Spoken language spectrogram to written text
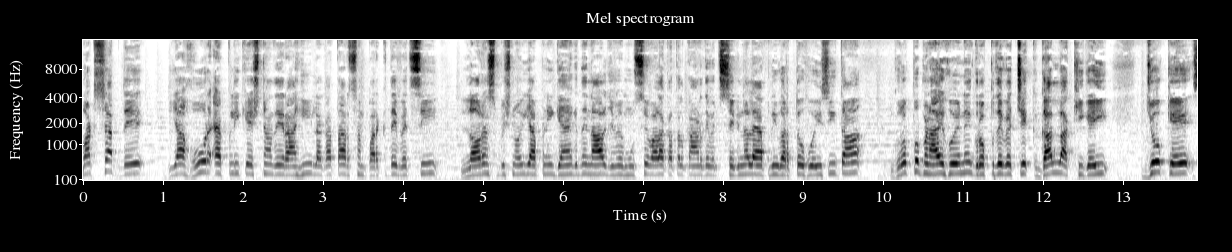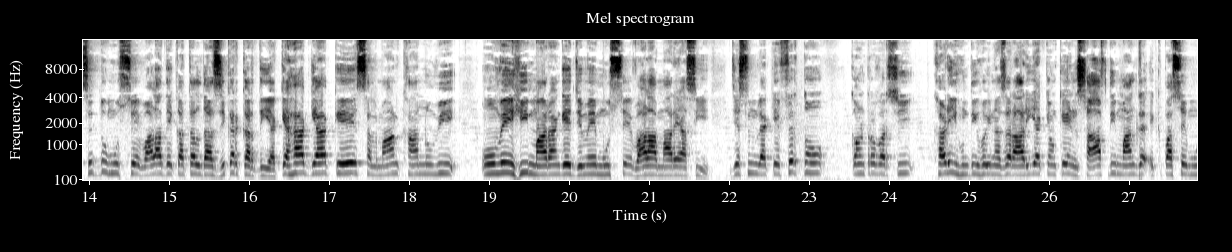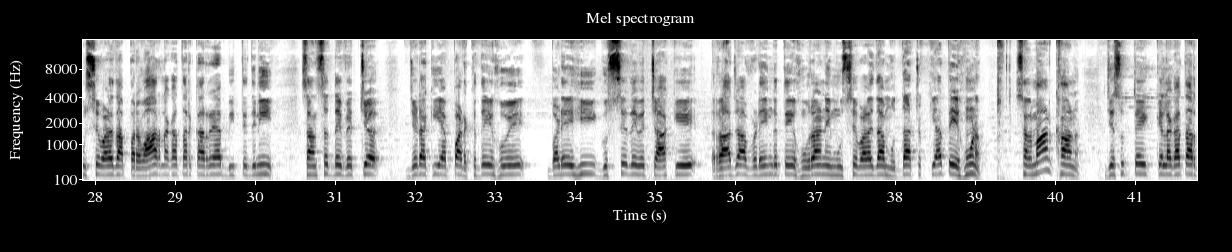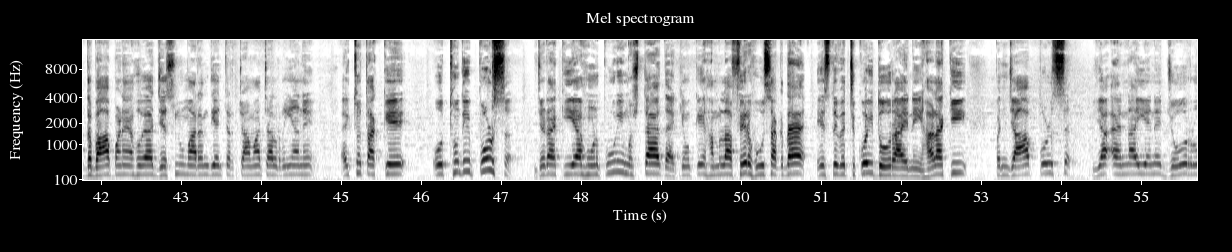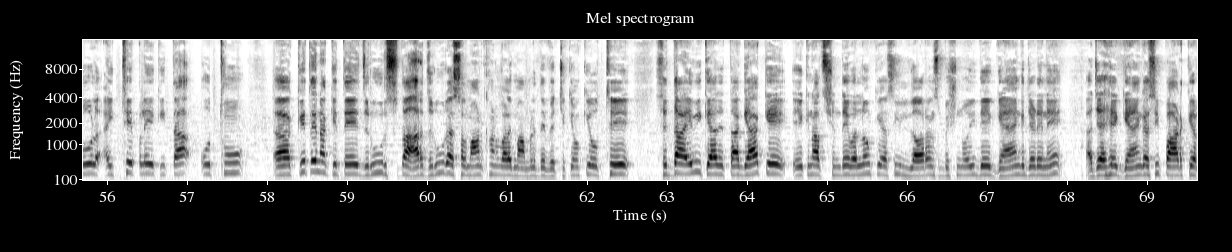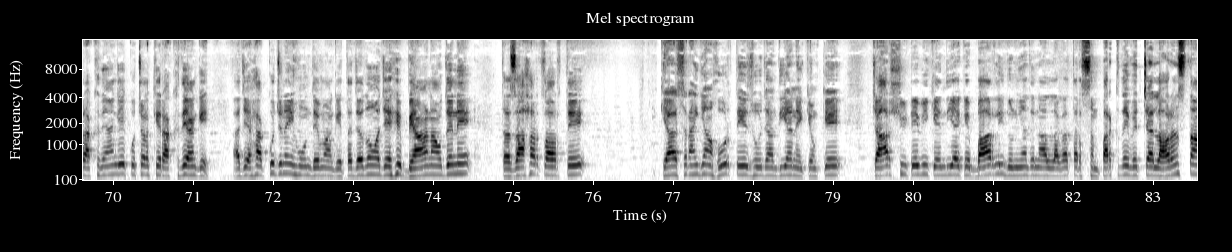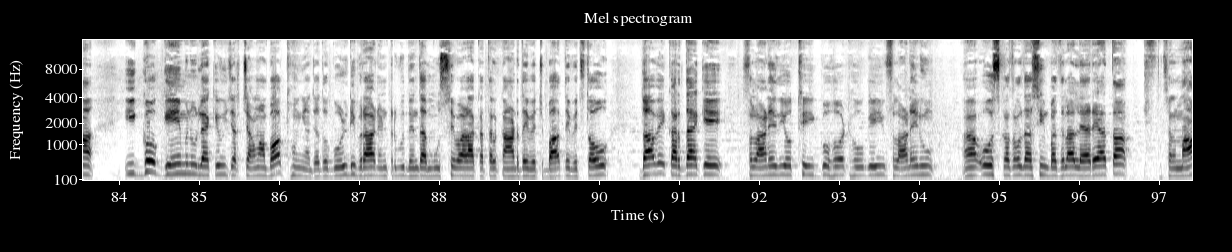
WhatsApp ਦੇ ਜਾਂ ਹੋਰ ਐਪਲੀਕੇਸ਼ਨਾਂ ਦੇ ਰਾਹੀਂ ਲਗਾਤਾਰ ਸੰਪਰਕ ਦੇ ਵਿੱਚ ਸੀ। ਲਾਰੈਂਸ ਬਿਸ਼ਨੋਈ ਆਪਣੀ ਗੈਂਗ ਦੇ ਨਾਲ, ਜਿਵੇਂ ਮੂਸੇਵਾਲਾ ਕਤਲकांड ਦੇ ਵਿੱਚ ਸਿਗਨਲ ਐਪ ਦੀ ਵਰਤੋਂ ਹੋਈ ਸੀ, ਤਾਂ ਗਰੁੱਪ ਬਣਾਏ ਹੋਏ ਨੇ। ਗਰੁੱਪ ਦੇ ਵਿੱਚ ਇੱਕ ਗੱਲ ਆਖੀ ਗਈ, ਜੋ ਕਿ ਸਿੱਧੂ ਮੂਸੇਵਾਲਾ ਦੇ ਕਤਲ ਦਾ ਜ਼ਿਕਰ ਕਰਦੀ ਹੈ। ਕਿਹਾ ਗਿਆ ਕਿ ਸਲਮਾਨ ਖਾਨ ਨੂੰ ਵੀ ਉਵੇਂ ਹੀ ਮਾਰਾਂਗੇ ਜਿਵੇਂ ਮੂਸੇਵਾਲਾ ਮਾਰਿਆ ਸੀ, ਜਿਸ ਨੂੰ ਲੈ ਕੇ ਫਿਰ ਤੋਂ ਕੰਟਰੋਵਰਸੀ ਖੜੀ ਹੁੰਦੀ ਹੋਈ ਨਜ਼ਰ ਆ ਰਹੀ ਹੈ, ਕਿਉਂਕਿ ਇਨਸਾਫ ਦੀ ਮੰਗ ਇੱਕ ਪਾਸੇ ਮੂਸੇਵਾਲੇ ਦਾ ਪਰਿਵਾਰ ਲਗਾਤਾਰ ਕਰ ਰਿਹਾ ਬੀਤੇ ਦਿਨੀ ਸੰਸਦ ਦੇ ਵਿੱਚ ਜਿਹੜਾ ਕੀ ਹੈ ਭੜਕਦੇ ਹੋਏ ਬੜੇ ਹੀ ਗੁੱਸੇ ਦੇ ਵਿੱਚ ਆ ਕੇ ਰਾਜਾ ਵੜਿੰਗ ਤੇ ਹੋਰਾਂ ਨੇ ਮੂਸੇਵਾਲੇ ਦਾ ਮੁੱਦਾ ਚੁੱਕਿਆ ਤੇ ਹੁਣ ਸਲਮਾਨ ਖਾਨ, ਜਿਸ ਉੱਤੇ ਕਿ ਲਗਾਤਾਰ ਦਬਾਅ ਬਣਿਆ ਹੋਇਆ, ਜਿਸ ਨੂੰ ਮਾਰਨ ਦੀਆਂ ਚਰਚਾਵਾਂ ਚੱਲ ਰਹੀਆਂ ਨੇ, ਇੱਥੋਂ ਤੱਕ ਕਿ ਉੱਥੋਂ ਦੀ ਪੁਲਿਸ ਜਿਹੜਾ ਕੀ ਹੈ ਹੁਣ ਪੂਰੀ ਮੁਸ਼ਤੈਦ ਹੈ, ਕਿਉਂਕਿ ਹਮਲਾ ਫਿਰ ਹੋ ਸਕਦਾ ਹੈ, ਇਸ ਦੇ ਵਿੱਚ ਕੋਈ ਦੋ ਰਾਏ ਨਹੀਂ। ਹਾਲਾਂਕਿ ਪੰਜਾਬ ਪੁਲਿਸ ਜਾਂ ਐਨਆਈਏ ਨੇ ਜੋ ਰੋਲ ਇੱਥੇ ਪਲੇ ਕੀਤਾ, ਉੱਥੋਂ ਕਿਤੇ ਨਾ ਕਿਤੇ ਜ਼ਰੂਰ ਸੁਧਾਰ ਜ਼ਰੂਰ ਹੈ ਸਲਮਾਨ ਖਾਨ ਵਾਲੇ ਮਾਮਲੇ ਦੇ ਵਿੱਚ, ਕਿਉਂਕਿ ਉੱਥੇ ਸਿੱਧਾ ਇਹ ਵੀ ਕਹਿ ਦਿੱਤਾ ਗਿਆ ਕਿ ਏਕਨਾਥ ਸ਼ਿੰਦੇ ਵੱਲੋਂ ਕਿ ਅਸੀਂ ਲਾਰੈਂਸ ਬਿਸ਼ਨੋਈ ਦੇ ਗੈਂਗ ਜਿਹੜੇ ਨੇ, ਅਜਿਹੇ ਗੈਂਗ ਅਸੀਂ ਪਾੜ ਕੇ ਰੱਖ ਦਿਆਂਗੇ, ਕੁਚਲ ਕੇ ਰੱਖ ਦਿਆਂਗੇ। ਅਜਿਹਾ ਕੁਝ ਨਹੀਂ ਹੋਣ ਦੇਵਾਂਗੇ। ਤਾਂ ਜਦੋਂ ਅਜਿਹੇ ਬਿਆਨ ਆਉਂਦੇ ਨੇ, ਤਾਂ ਜ਼ਾਹਰ ਤੌਰ ਤੇ ਕਿਆਸਰਾਈਆਂ ਹੋਰ ਤੇਜ਼ ਹੋ ਜਾਂਦੀਆਂ ਨੇ, ਕਿਉਂਕਿ ਚਾਰ ਸ਼ੀਟ ਇਹ ਵੀ ਕਹਿੰਦੀ ਹੈ ਕਿ ਬਾਹਰਲੀ ਦੁਨੀਆ ਦੇ ਨਾਲ ਲਗਾਤਾਰ ਸੰਪਰਕ ਦੇ ਵਿੱਚ ਹੈ। ਲਾਰੈਂਸ ਤਾਂ ਈਗੋ ਗੇਮ ਨੂੰ ਲੈ ਕੇ ਵੀ ਚਰਚਾਵਾਂ ਬਹੁਤ ਹੋਈਆਂ। ਜਦੋਂ ਗੋਲਡੀ ਬਰਾਡ ਇੰਟਰਵਿਊ ਦਿੰਦਾ ਮੂਸੇਵਾਲਾ ਕਤਲकांड ਦੇ ਵਿੱਚ, ਬਾਅਦ ਦੇ ਵਿੱਚ ਤਾਂ ਉਹ ਦਾਅਵੇ ਕਰਦਾ ਕਿ ਫਲਾਣੇ ਦੀ ਉੱਥੇ ਈਗੋ ਹਰਟ ਹੋ ਗਈ, ਫਲਾਣੇ ਨੂੰ ਉਸ ਕਤਲ ਦਾ ਅਸੀਂ ਬਦਲਾ ਲੈ ਰਿਹਾ ਤਾਂ ਸਲਮਾਨ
